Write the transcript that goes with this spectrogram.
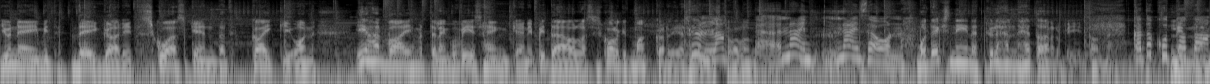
you name it, they got it, squash-kentät, kaikki on. Ihan vaan ihmettelen, kun viisi henkeä, niin pitää olla siis 30 makkaria Kyllä, tuolla on. äh, näin, näin se on. Mutta eikö niin, että kyllähän he tarvii ton Kato, kun tota,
